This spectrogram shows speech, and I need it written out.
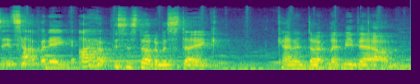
It's happening. I hope this is not a mistake. Canon, don't let me down.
